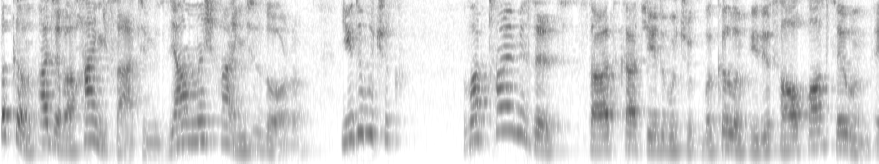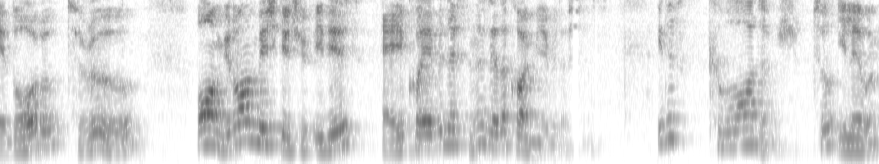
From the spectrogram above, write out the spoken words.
Bakalım acaba hangi saatimiz yanlış hangisi doğru? 7.30. What time is it? Saat kaç? 7.30. Bakalım. It is half past seven. E doğru. True. 11 15 geçiyor. It is A'yı koyabilirsiniz ya da koymayabilirsiniz. It is quarter to 11.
